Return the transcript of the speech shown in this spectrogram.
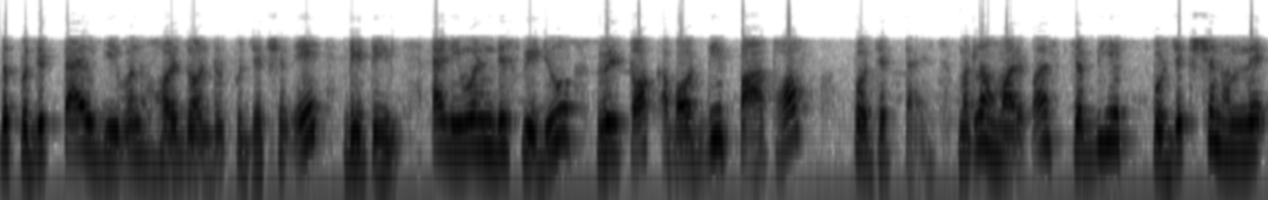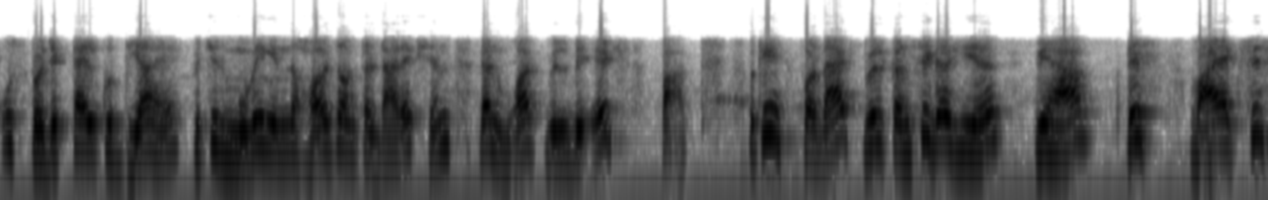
the projectile given horizontal projection in detail. And even in this video, we will talk about the path of projectile मतलब हमारे पास जब भी एक प्रोजेक्शन हमने उस प्रोजेक्टाइल को दिया है which is moving in the horizontal direction then what will be its path okay for that we'll consider here we have this y-axis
